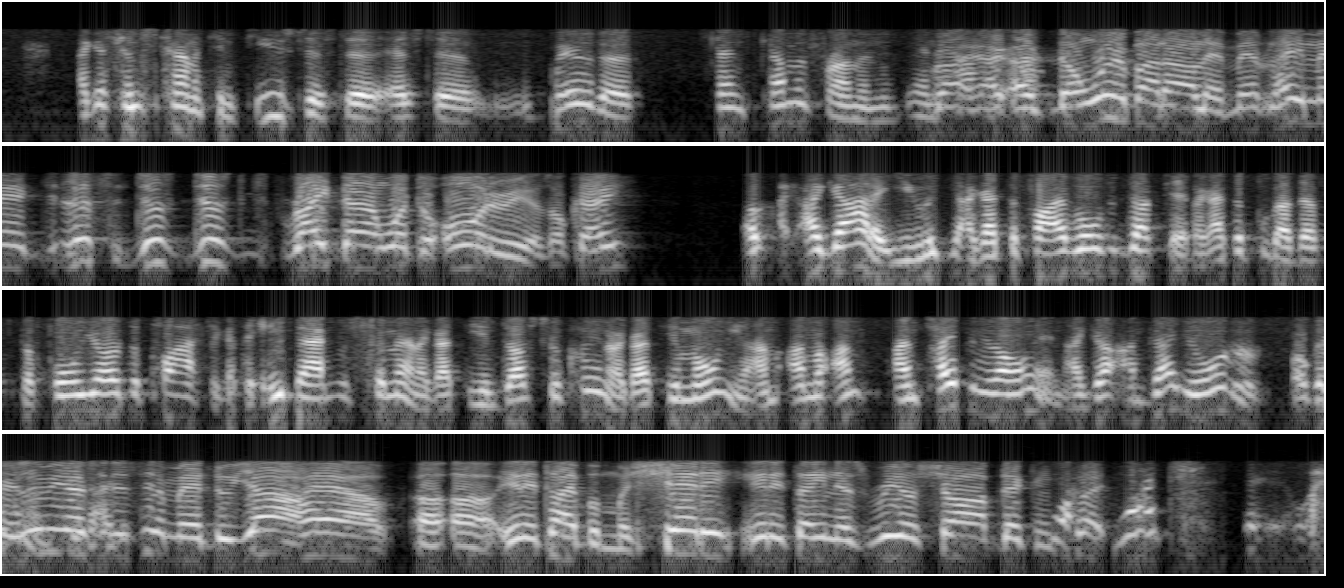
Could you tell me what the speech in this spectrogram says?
I guess I'm just kind of confused as to as to where the scent's coming from. And, and right, I, I, don't worry about all that, man. Hey, man, listen, just just write down what the order is, okay? Oh, I got it. You, I got the five rolls of duct tape. I got the the, the four yards of plastic. I got the eight bags of cement. I got the industrial cleaner. I got the ammonia. I'm I'm I'm, I'm typing it all in. I got I've got your order. Okay, let me ask you this here, man. Do y'all have uh, uh, any type of machete? Anything that's real sharp that can what, cut? What?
